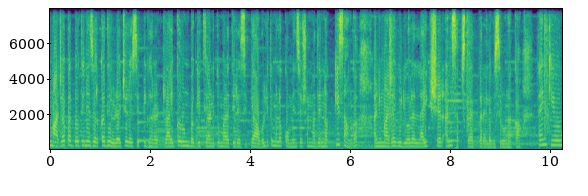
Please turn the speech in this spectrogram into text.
माझ्या पद्धतीने जर का धिरड्याची रेसिपी घरात ट्राय करून बघितली आणि तुम्हाला ती रेसिपी आवडली तर मला कॉमेंट सेशनमध्ये नक्की सांगा आणि माझ्या व्हिडिओला लाईक शेअर आणि सबस्क्राईब करायला विसरू नका. थँक्यू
